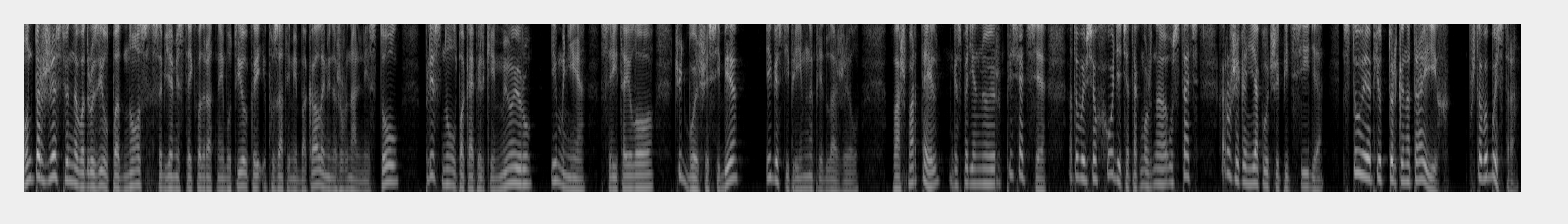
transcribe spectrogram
Он торжественно водрузил поднос с объемистой квадратной бутылкой и пузатыми бокалами на журнальный стол, плеснул по капельке Мюйру, и мне с Ритой Ло, чуть больше себе, и гостеприимно предложил. «Ваш мартель, господин Мюэр, присядьте, а то вы все ходите, так можно устать. Хороший коньяк лучше пить сидя. Стоя пьют только на троих, чтобы быстро.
